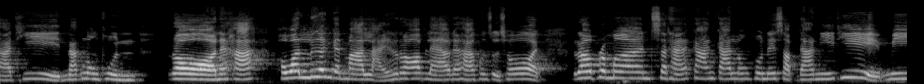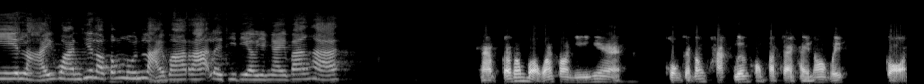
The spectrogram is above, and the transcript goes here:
ดาห์ที่นักลงทุนรอนะคะ เพราะว่าเลื่อนกันมาหลายรอบแล้วนะคะ คุณสุโชตเราประเมินสถานการณ์การลงทุนในสัปดาห์นี้ที่มีหลายวันที่เราต้องลุ้นหลายวาระเลยทีเดียวยังไงบ้างคะครับ ก็ต้องบอกว่าตอนนี้เนี่ย คงจะต้องพักเรื่องของปัจจัยภายนอกไว้ก่อน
